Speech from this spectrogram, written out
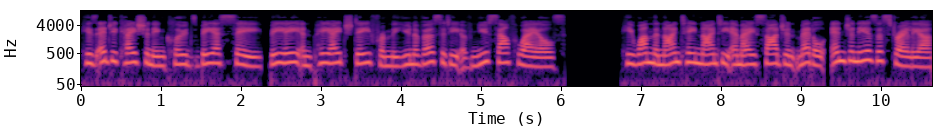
His education includes BSc, BE and PhD from the University of New South Wales. He won the 1990 MA Sargent Medal, Engineers Australia.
